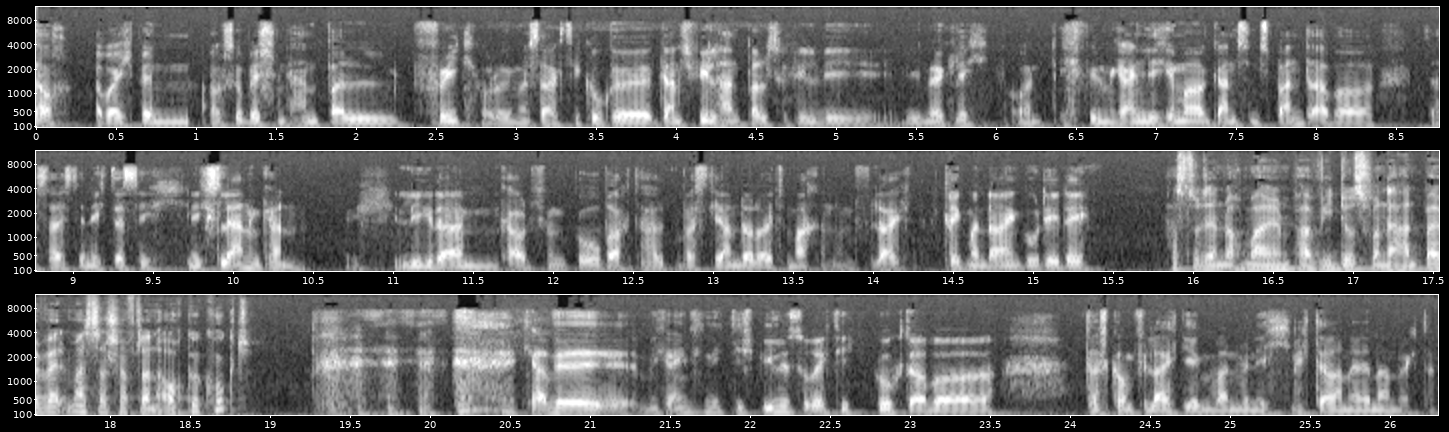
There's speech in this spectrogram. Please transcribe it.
Doch, aber ich bin auch so ein bisschen Handball-Freak, oder wie man sagt. Ich gucke ganz viel Handball, so viel wie, wie möglich. Und ich fühle mich eigentlich immer ganz entspannt, aber das heißt ja nicht, dass ich nichts lernen kann. Ich liege da im Couch und beobachte halt, was die anderen Leute machen. Und vielleicht kriegt man da eine gute Idee. Hast du denn noch mal ein paar Videos von der Handball-Weltmeisterschaft dann auch geguckt? ich habe mich eigentlich nicht die Spiele so richtig geguckt, aber das kommt vielleicht irgendwann, wenn ich mich daran erinnern möchte.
